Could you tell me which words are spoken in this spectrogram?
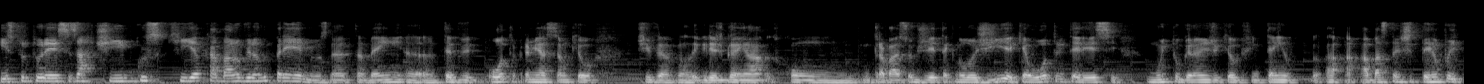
estruturei esses artigos que acabaram virando prêmios. Né? Também uh, teve outra premiação que eu tive a alegria de ganhar com um trabalho sobre tecnologia, que é outro interesse muito grande que eu enfim, tenho há, há, bastante tempo e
